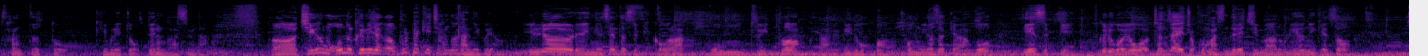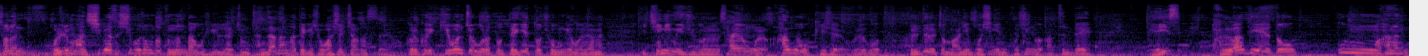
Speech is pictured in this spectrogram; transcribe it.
상뜻 또 기분이 좀 업되는 것 같습니다. 어, 지금 오늘 금이 작업은 풀 패키지 한 건 아니고요. 1열에 있는 센터 스피커와 홈 트위터, 그 다음에 미드오퍼 총 6개 하고 DSP 그리고 요거 전자에 조금 말씀드렸지만 우리 회원님께서 저는 볼륨 한 10에서 15 정도 듣는다고 하길래 좀 잔잔한 거 되게 좋아하실 줄 알았어요. 그리고 그게 기본적으로 또 되게 또 좋은 게 뭐냐면 이 지니 뮤직을 사용을 하고 계셔요. 그리고 글들을 좀 많이 보시긴 보신 것 같은데 베이스 발라드에도 꿍 하는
